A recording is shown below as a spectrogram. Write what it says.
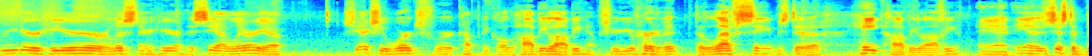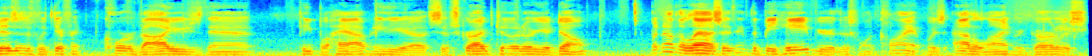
reader here or listener here in the Seattle area, she actually works for a company called Hobby Lobby. I'm sure you've heard of it. The left seems to hate Hobby Lobby, and you know it's just a business with different core values than people have, and either you uh, subscribe to it or you don't. But nonetheless, I think the behavior of this one client was out of line, regardless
